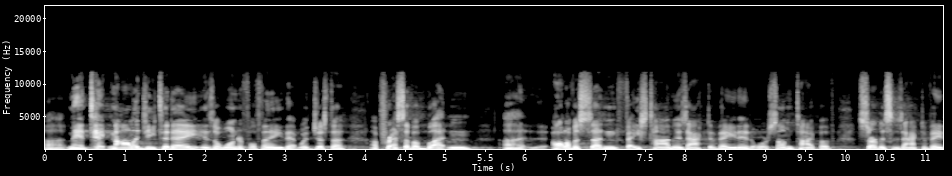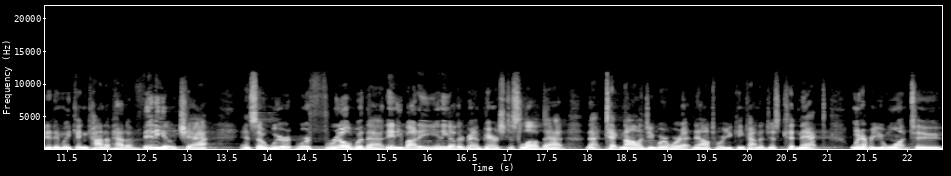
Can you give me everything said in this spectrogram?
uh, man, technology today is a wonderful thing that with just a, a press of a button, uh, all of a sudden FaceTime is activated or some type of service is activated, and we can kind of have a video chat. And so we're, we're thrilled with that. Anybody, any other grandparents just love that, that technology where we're at now to where you can kind of just connect whenever you want to.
